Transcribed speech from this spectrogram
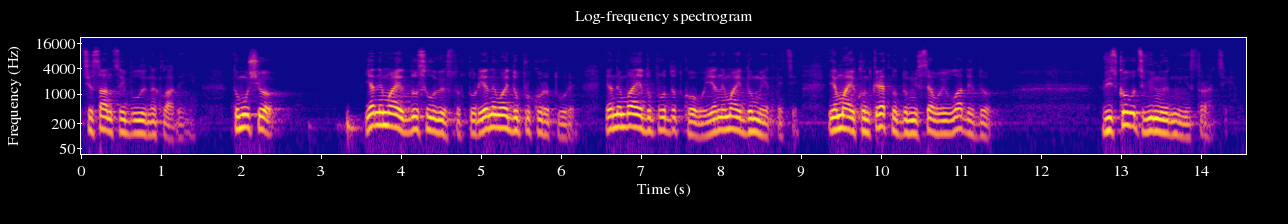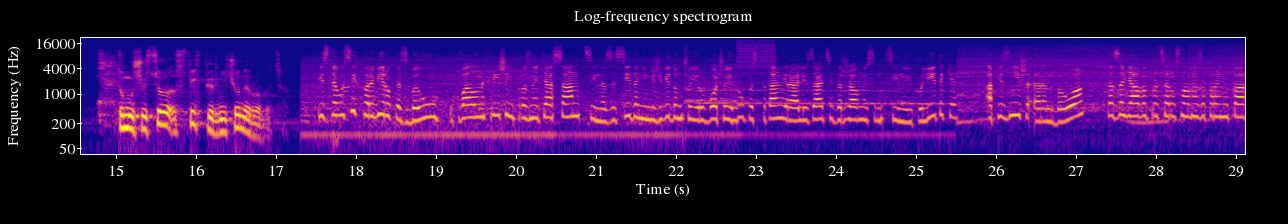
ці санкції були накладені. Тому що я не маю до силових структур, я не маю до прокуратури, я не маю до податкової, я не маю до митниці. Я маю конкретно до місцевої влади, до військово-цивільної адміністрації. Тому що з, тих пір нічого не робиться. Після усіх перевірок СБУ, ухвалених рішень про зняття санкцій на засіданні міжвідомчої робочої групи з питань реалізації державної санкційної політики, а пізніше РНБО та заяви про це Руслана Запоранюка,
